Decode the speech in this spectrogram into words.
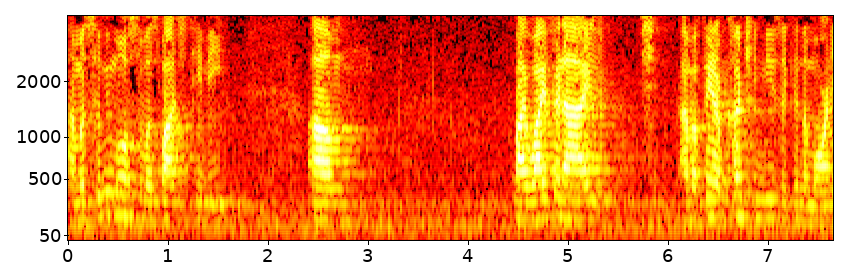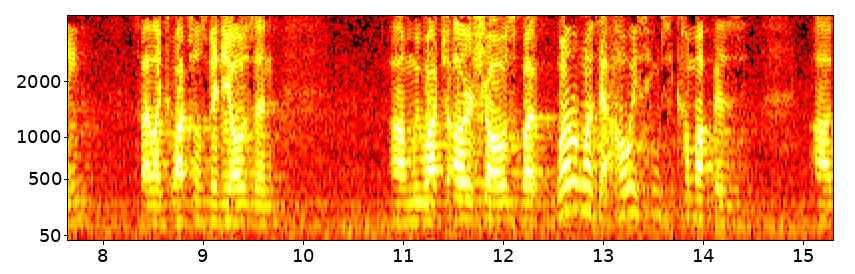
I'm assuming most of us watch TV. Um, my wife and I, she, I'm a fan of country music in the morning, so I like to watch those videos, and um, we watch other shows. But one of the ones that always seems to come up is uh,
